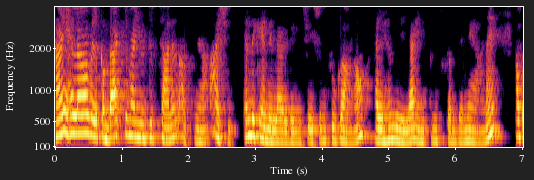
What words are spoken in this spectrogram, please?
Hi hello welcome back to my YouTube channel Asna Ashi എന്തൊക്കെയാണ് എല്ലാവരുടെയും വിശേഷം? സുഖമാണോ അലഹമില്ല എനിക്കും സുഖം തന്നെയാണ്. അപ്പൊ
